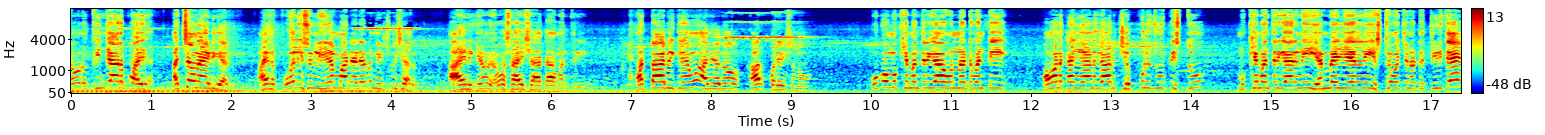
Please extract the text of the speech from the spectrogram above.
ఎవరు? కింజారపు అయ్య- అచ్చెన్నాయుడు గారు. ఆయన పోలీసులు ఏం మాట్లాడారో మీరు చూశారు. ఆయనకేమో వ్యవసాయ శాఖ మంత్రి పట్టాభికేమో అదేదో కార్పొరేషను. ఉప ముఖ్యమంత్రిగా ఉన్నటువంటి పవన్ కళ్యాణ్ గారు చెప్పులు చూపిస్తూ ముఖ్యమంత్రి గారిని ఎమ్మెల్యేలని ఇష్టం వచ్చినట్టు తిడితే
